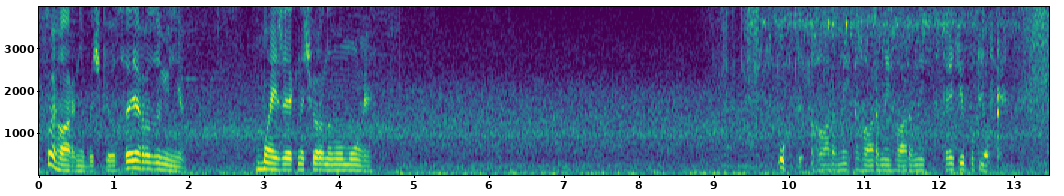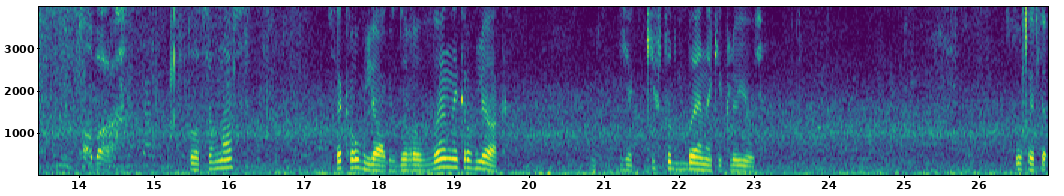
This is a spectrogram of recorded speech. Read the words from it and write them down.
Оце гарні бички, оце я розумію. Майже як на Чорному морі. Ух ти, гарний, гарний, гарний. Третьої покльовки. Оба. Хто це в нас? Це кругляк, здоровенний кругляк. Які ж тут беники клюють. Слухайте,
